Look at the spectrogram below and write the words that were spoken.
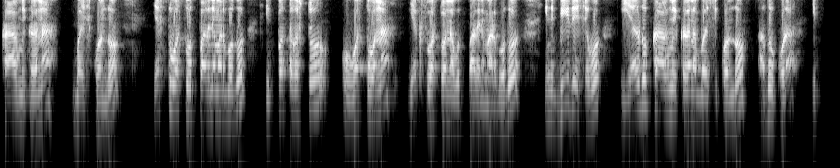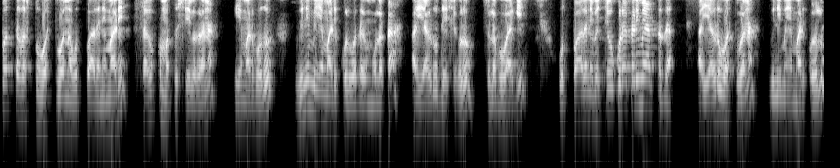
ಕಾರ್ಮಿಕರನ್ನ ಬಯಸಿಕೊಂಡು ಎಷ್ಟು ವಸ್ತು ಉತ್ಪಾದನೆ ಮಾಡಬಹುದು? ಇಪ್ಪತ್ತರಷ್ಟು ವಸ್ತುವನ್ನ ಎಕ್ಸ್ ವಸ್ತುವನ್ನ ಉತ್ಪಾದನೆ ಮಾಡಬಹುದು. ಇನ್ನು ಬಿ ದೇಶವು ಎರಡು ಕಾರ್ಮಿಕರನ್ನ ಬಳಸಿಕೊಂಡು ಅದು ಕೂಡ ಇಪ್ಪತ್ತರಷ್ಟು ವಸ್ತುವನ್ನ ಉತ್ಪಾದನೆ ಮಾಡಿ ಸರಕು ಮತ್ತು ಸೇವೆಗಳನ್ನ ಏನ್ ಮಾಡಬಹುದು ವಿನಿಮಯ ಮಾಡಿಕೊಳ್ಳುವುದರ ಮೂಲಕ ಆ ಎರಡು ದೇಶಗಳು ಸುಲಭವಾಗಿ ಉತ್ಪಾದನೆ ವೆಚ್ಚವು ಕೂಡ ಕಡಿಮೆ ಆಗ್ತದೆ. ಆ ಎರಡು ವಸ್ತುವನ್ನ ವಿನಿಮಯ ಮಾಡಿಕೊಳ್ಳಲು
